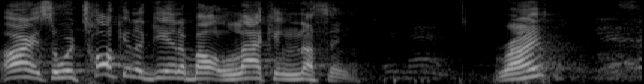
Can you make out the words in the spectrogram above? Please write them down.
All right, so we're talking again about lacking nothing. Right? Yes, sir.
